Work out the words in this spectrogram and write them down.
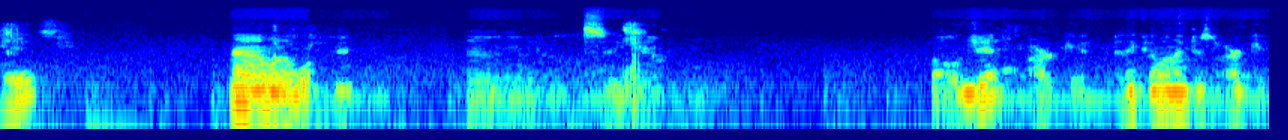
base? No, I want to warp it. Uh, let's see. Bulge it, arc it. I think I want to just arc it.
